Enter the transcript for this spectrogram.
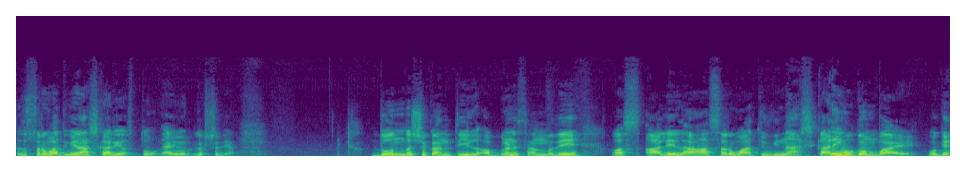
तर सर्वात विनाशकारी असतो यावर लक्ष द्या. दोन दशकांतील अफगाणिस्तानमध्ये अस आलेला हा सर्वात विनाशकारी भूकंप आहे. ओके?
